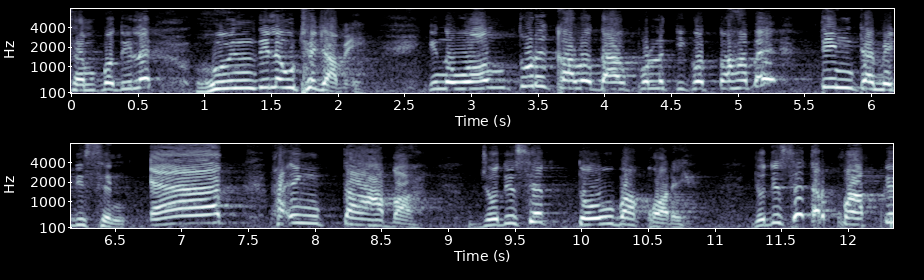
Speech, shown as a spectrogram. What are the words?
শ্যাম্পু দিলে, হুইল দিলে উঠে যাবে। কিন্তু অন্তরে কালো দাগ পড়লে কি করতে হবে? তিনটা মেডিসিন এক ফাইং তাবা। যদি সে তৌবা করে যদি সে তার পাপকে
